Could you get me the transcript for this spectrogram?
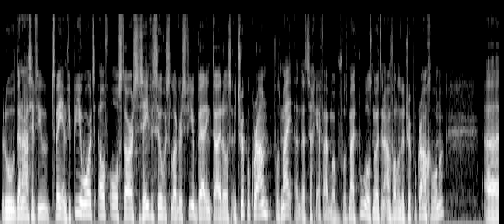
Bedoel, daarnaast heeft hij twee MVP awards, 11 All-Stars, 7 Silver Sluggers, 4 batting titles, een Triple Crown. Volgens mij, eh, dat zeg ik even uit, maar volgens mij heeft Pujols nooit een aanvallende Triple Crown gewonnen. Eh,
